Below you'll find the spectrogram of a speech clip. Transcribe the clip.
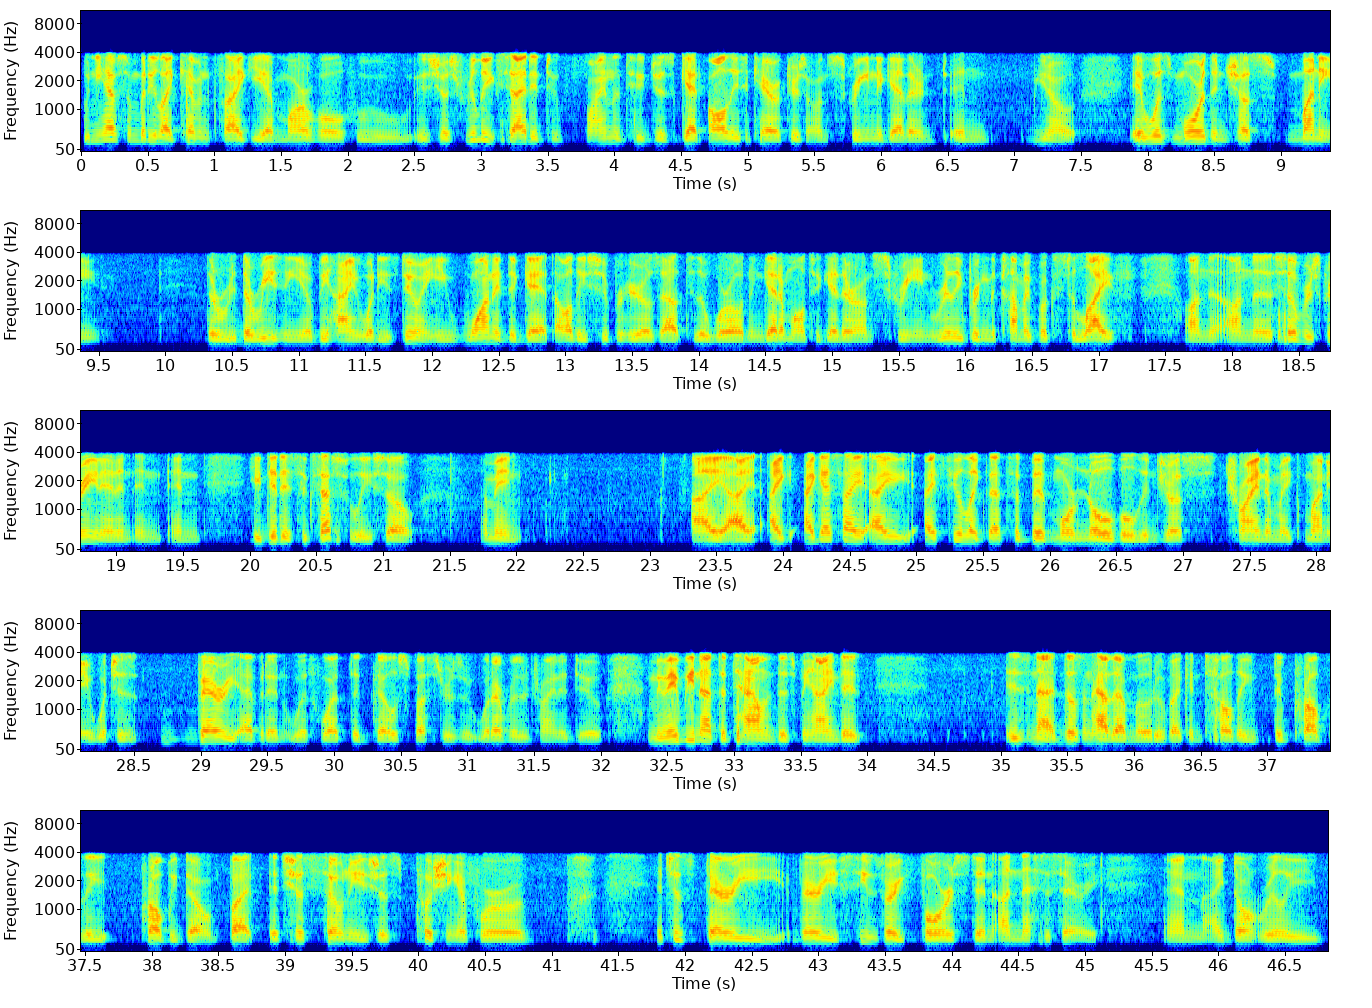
when you have somebody like Kevin Feige at Marvel who is just really excited to finally to just get all these characters on screen together and, and you know, it was more than just money the the reason you know behind what he's doing. He wanted to get all these superheroes out to the world and get them all together on screen, really bring the comic books to life on the on the silver screen, and and and he did it successfully. So, I mean, I I I guess I I I feel like that's a bit more noble than just trying to make money, which is very evident with what the Ghostbusters or whatever they're trying to do. I mean, maybe not the talent that's behind it is not doesn't have that motive. I can tell they they probably probably don't, but it's just Sony's just pushing it for. It's just very, very seems very forced and unnecessary, and I don't really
